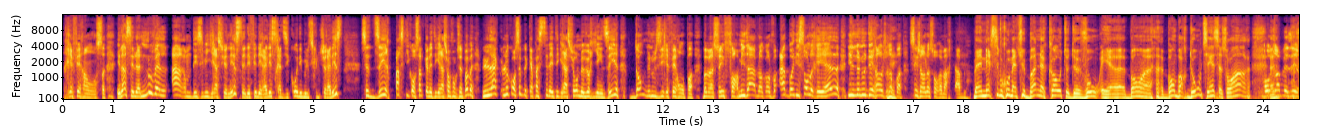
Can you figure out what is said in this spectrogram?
référence. Et là, c'est la nouvelle arme des immigrationnistes et des fédéralistes radicaux et des multiculturalistes, c'est de dire parce qu'ils constatent que l'intégration fonctionne pas, ben, le concept de capacité d'intégration ne veut rien dire, donc ne nous y référons pas. Ben, ben c'est formidable, encore une fois. Abolissons le réel, il ne nous dérangera pas. Ces gens-là sont remarquables. Ben merci beaucoup Mathieu. Bonne côte de veau et euh, bon euh, bon Bordeaux, tiens, ce soir. Au grand plaisir.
